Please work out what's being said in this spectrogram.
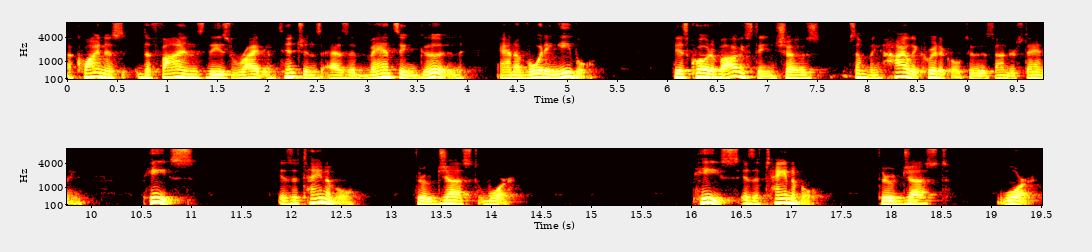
Aquinas defines these right intentions as advancing good and avoiding evil. His quote of Augustine shows something highly critical to this understanding. Peace is attainable through just war. Peace is attainable through just war.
